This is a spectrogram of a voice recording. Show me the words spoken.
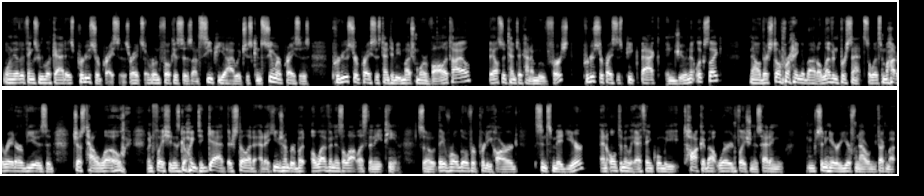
One of the other things we look at is producer prices, right? So everyone focuses on CPI, which is consumer prices. Producer prices tend to be much more volatile they also tend to kind of move first. Producer prices peak back in June, it looks like. Now they're still running about 11%. So let's moderate our views and just how low inflation is going to get. They're still at a, at a huge number, but 11 is a lot less than 18. So they've rolled over pretty hard since mid year. And ultimately, I think when we talk about where inflation is heading, I'm sitting here a year from now, we're going to be talking about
